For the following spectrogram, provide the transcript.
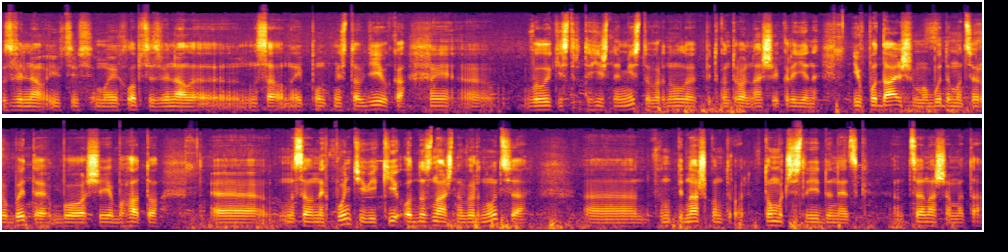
звільняв, і ці всі мої хлопці звільняли е, населений пункт міста Авдіївка. Ми е, велике стратегічне місто вернули під контроль нашої країни. І в подальшому будемо це робити, бо ще є багато е, населених пунктів, які однозначно вернуться під наш контроль, в тому числі і Донецьк. Це наша мета.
